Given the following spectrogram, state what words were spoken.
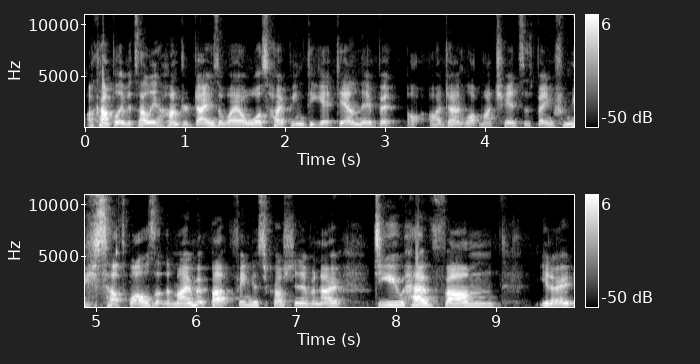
I can't believe it's only hundred days away. I was hoping to get down there, but I, I don't like my chances being from New South Wales at the moment. But fingers crossed, you never know. Do you have, um, you know,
